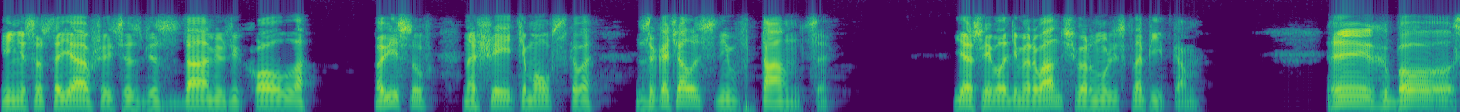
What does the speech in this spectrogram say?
и несостоявшаяся звезда мюзик-холла, повиснув на шее Тимовского, закачалась с ним в танце. Яша и Владимир Иванович вернулись к напиткам. «Эх, босс,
